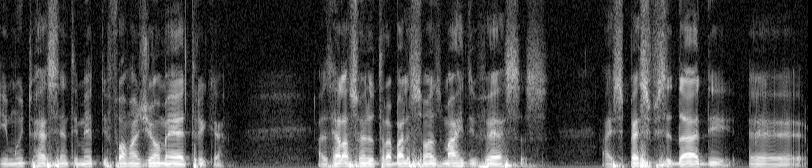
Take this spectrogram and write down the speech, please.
e, muito recentemente, de forma geométrica. As relações do trabalho são as mais diversas. A especificidade é,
